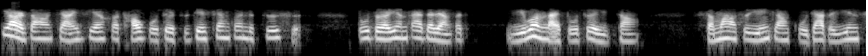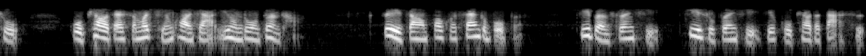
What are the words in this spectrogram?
第二章讲一些和炒股最直接相关的知识。读者应带着两个疑问来读这一章：什么是影响股价的因素？股票在什么情况下运动正常？这一章包括三个部分：基本分析、技术分析及股票的大势。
